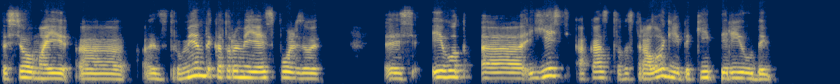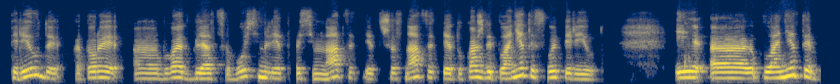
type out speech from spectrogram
Это все мои э, инструменты, которыми я использую. И вот э, есть, оказывается, в астрологии такие периоды. Периоды, которые э, бывают длятся 8 лет, 18 лет, 16 лет. У каждой планеты свой период. И э, планеты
